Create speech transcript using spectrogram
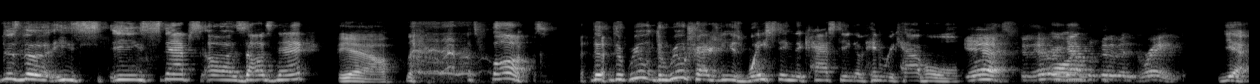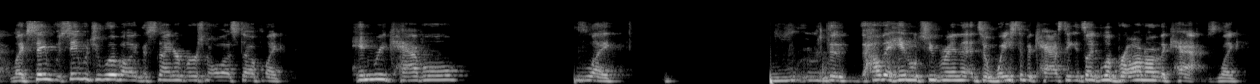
does the he's he snaps uh, Zod's neck. yeah. That's fucked. The the real the real tragedy is wasting the casting of Henry Cavill. Yes, because Henry On- Cavill could have been great. Yeah, like say say what you will about like the Snyder and all that stuff. Like Henry Cavill, like the how they handled Superman. It's a waste of a casting. It's like LeBron on the Cavs. Like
